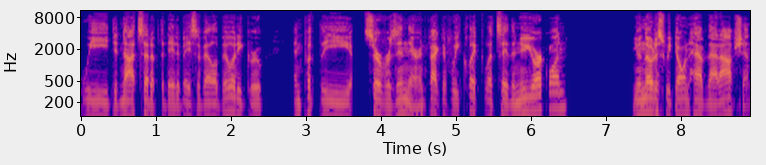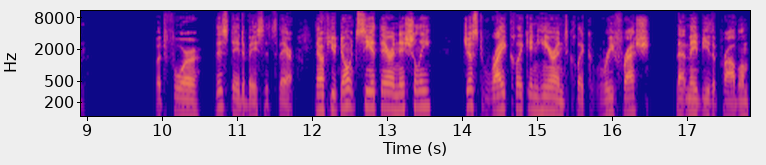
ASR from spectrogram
we did not set up the database availability group and put the servers in there. In fact, if we click, let's say, the New York one, you'll notice we don't have that option. But for this database, it's there. Now, if you don't see it there initially, just right-click in here and click Refresh. That may be the problem.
